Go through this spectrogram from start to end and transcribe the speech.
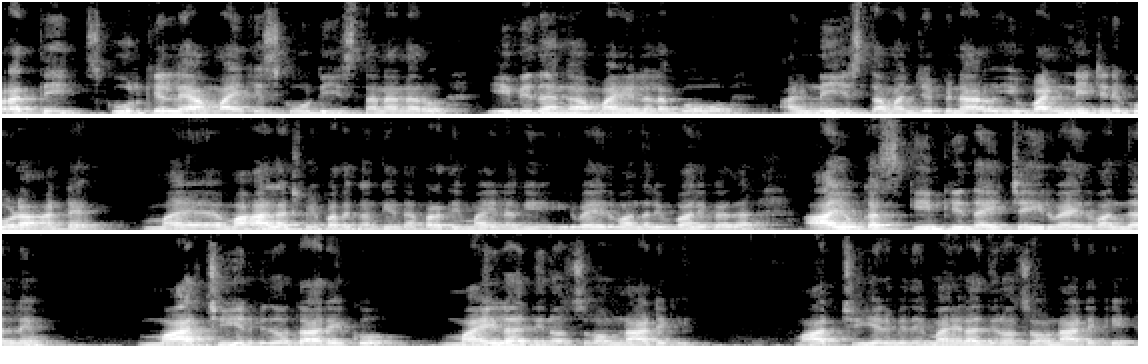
ప్రతి స్కూల్కి వెళ్ళే అమ్మాయికి స్కూటీ ఇస్తానన్నారు. ఈ విధంగా మహిళలకు అన్నీ ఇస్తామని చెప్పినారు. ఇవన్నిటిని కూడా అంటే మ- మహాలక్ష్మి పథకం కింద ప్రతి మహిళకి ఇరవై ఐదు వందలు ఇవ్వాలి కదా. ఆ యొక్క స్కీమ్ కింద ఇచ్చే ఇరవై ఐదు వందల్ని మార్చి ఎనిమిదో తారీఖు మహిళా దినోత్సవం నాటికి మార్చి ఎనిమిది మహిళా దినోత్సవం నాటికి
